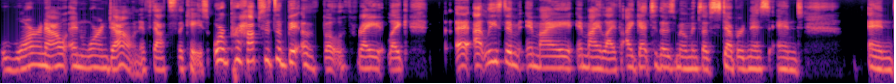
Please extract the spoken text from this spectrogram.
worn out and worn down if that's the case or perhaps it's a bit of both right? Like at least in, in my in my life i get to those moments of stubbornness and and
